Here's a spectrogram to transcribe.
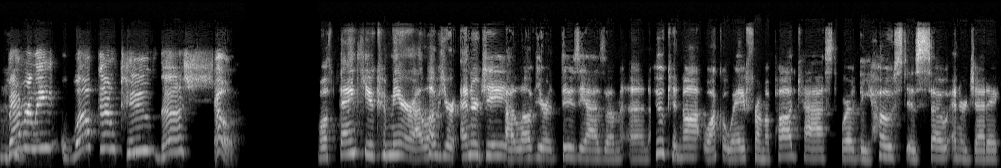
Mm-hmm. Beverly, welcome to the show. Well, thank you, Kamir. I love your energy. I love your enthusiasm. And who cannot walk away from a podcast where the host is so energetic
